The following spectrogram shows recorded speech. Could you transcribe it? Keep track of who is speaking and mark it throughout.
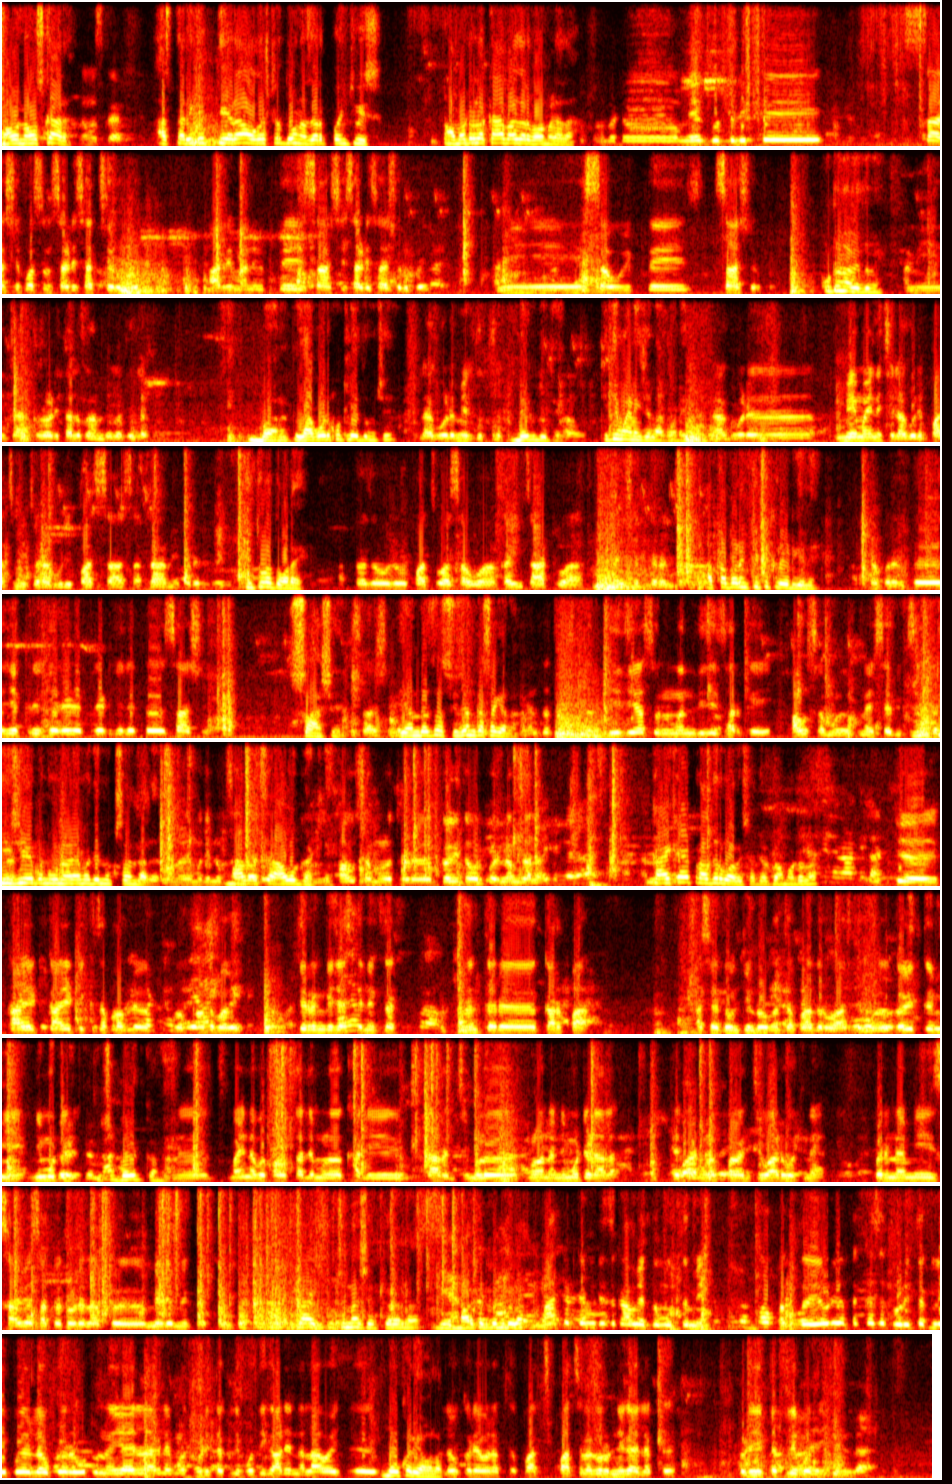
Speaker 1: भाऊ नमस्कार.
Speaker 2: नमस्कार.
Speaker 1: आज तारीख आहे तेरा ऑगस्ट दोन हजार पंचवीस. टोमॅटोला काय बाजार भाव मिळाला?
Speaker 2: टोमॅटो मेघदूत विकते सहाशे पासून साडेसातशे रुपये. आर्यमान विकते सहाशे साडेसहाशे रुपये. आणि साऊ विकते सहाशे रुपये.
Speaker 1: कुठून आले तुम्ही?
Speaker 2: आम्ही जारकरवाडी तालुका आंबेगाव जिल्ह्यात
Speaker 1: बर लागवड कुठली आहे तुमची?
Speaker 2: लागवड मेघदूत
Speaker 1: मेघदूत आहे.
Speaker 2: हो.
Speaker 1: किती महिन्याची लागवड आहे?
Speaker 2: लागवड अं, मे महिन्याची लागवड आहे. पाच मेच्या लागवडी पाच सहा सात दहा मे पर्यंत.
Speaker 1: कितवा तोडा आहे?
Speaker 2: आता जवळजवळ पाचवा सहावा काहींचा आठवा काही शेतकऱ्यांचा.
Speaker 1: आतापर्यंत किती क्रेट गेले?
Speaker 2: आतापर्यंत एकरी गेले क्रेट गेले तर सहाशे.
Speaker 1: सहाशे.
Speaker 2: सहाशे.
Speaker 1: यंदाचा सीझन कसा गेला?
Speaker 2: ती जी असून सारखे पावसामुळे नैसर्गिक
Speaker 1: पण उन्हाळ्यामध्ये नुकसान झालं.
Speaker 2: उन्हाळ्यामध्ये नुकसान
Speaker 1: मालाचं
Speaker 2: झालं.
Speaker 1: आवक घटली.
Speaker 2: पावसामुळे थोडं गळितावर परिणाम झाला.
Speaker 1: काय काय प्रादुर्भाव आहे सध्या टोमॅटोला?
Speaker 2: ते काळी काळी टिकीचा प्रॉब्लेम प्रादुर्भाव आहे. तिरंगे जास्त निघतात. नंतर अं, करपा. असं दोन तीन रोगांचा प्रादुर्भाव असल्यामुळे गळीत कमी आहे निमोटेड
Speaker 1: गळीत कमी.
Speaker 2: आणि महिनाभर पाऊस चालल्यामुळं खाली झाडांची मुळं मुळांना निमोटेड आला. त्याच्यामुळे फळांची वाढ होत नाही. परिणामी सहाव्या सातव्या तोड्याला फळ मिडियम निघतात.
Speaker 1: काय सूचना शेतकऱ्यांना मार्केट कमिटीला
Speaker 2: मार्केट कमिटीचं काम एकदम उत्तम आहे. फक्त एवढी आता कसं थोडी तकलीफ लवकर उठून यायला लागल्यामुळे थोडी तकलीफ होती. गाड्यांना लावायचं.
Speaker 1: लवकर यावं लागतं.
Speaker 2: लवकर यावं लागतं. पाच पाचला करून निघायला लागतं. थोडी तकलीफ होती.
